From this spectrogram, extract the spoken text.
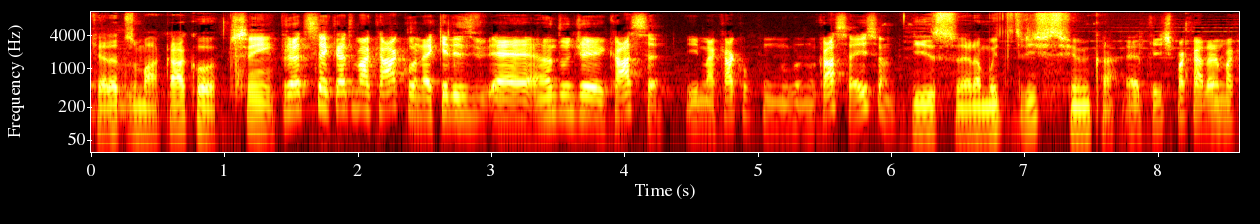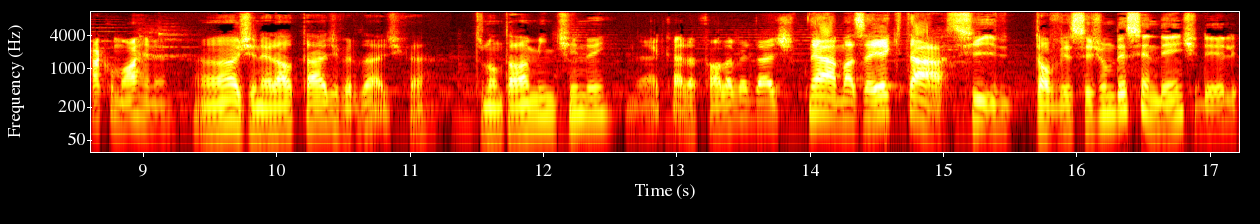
Que era dos macacos? Sim. Projeto Secreto Macaco, né? Que eles é, andam de caça e macaco no, no caça, é isso? Isso, era muito triste esse filme, cara. É triste pra caralho, o macaco morre, né? Ah, General Tad, verdade, cara. Tu não tava mentindo, hein? É, cara, fala a verdade. Ah, mas aí é que tá. Se, talvez seja um descendente dele.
